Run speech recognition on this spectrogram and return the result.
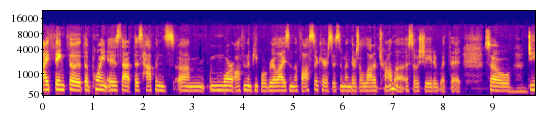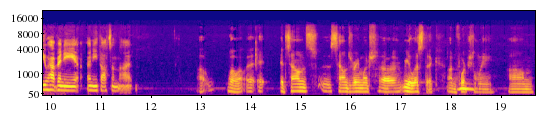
I think the the point is that this happens um, more often than people realize in the foster care system, and there's a lot of trauma associated with it. So, mm-hmm. do you have any any thoughts on that? Uh, well, it, it, sounds it sounds very much uh, realistic. Unfortunately, mm. um,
